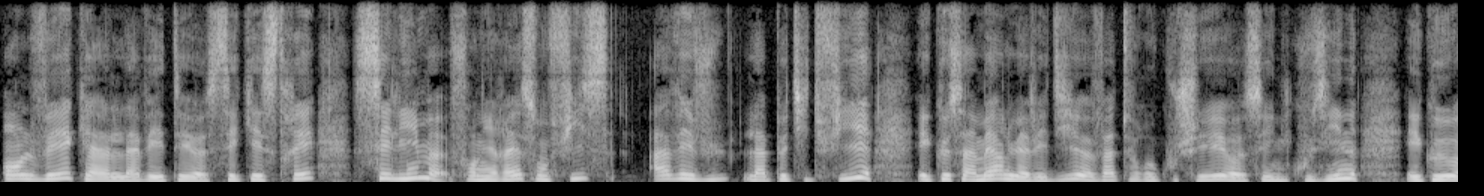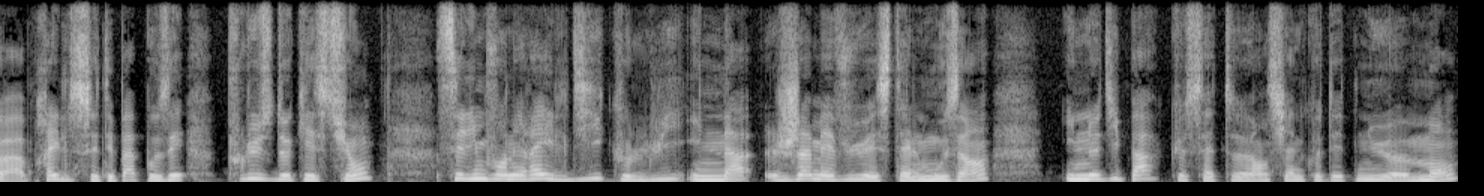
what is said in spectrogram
enlevée, qu'elle avait été euh, séquestrée, Célim fournirait son fils avait vu la petite fille et que sa mère lui avait dit va te recoucher c'est une cousine et que après il s'était pas posé plus de questions. Célim Fourniret il dit que lui il n'a jamais vu Estelle Mouzin il ne dit pas que cette euh, ancienne co-détenue euh, ment,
